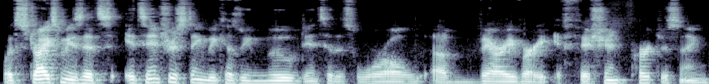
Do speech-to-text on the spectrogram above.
what strikes me is it's it's interesting because we moved into this world of very very efficient purchasing.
